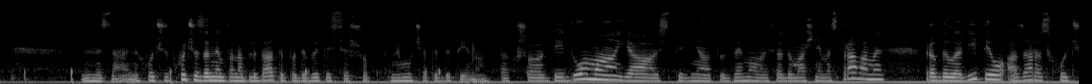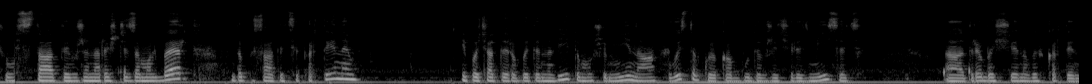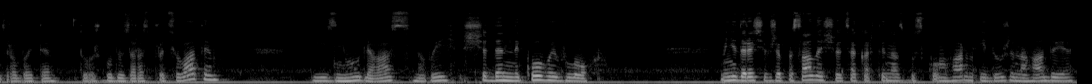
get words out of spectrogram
не знаю, не хочу, хочу за ним понаблюдати, подивитися, щоб не мучити дитину. Так що Авдій вдома, я з півдня тут займалася домашніми справами, робила відео, а зараз хочу стати вже нарешті за мольберт, дописати ці картини і почати робити нові, тому що мені на виставку, яка буде вже через місяць, треба ще нових картин зробити. Тож буду зараз працювати і зніму для вас новий щоденниковий влог. Мені, до речі, вже писали, що ця картина з буском гарна і дуже нагадує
